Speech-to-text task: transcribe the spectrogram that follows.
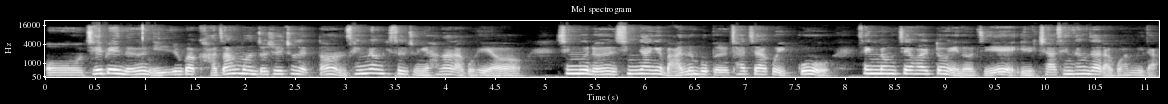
어, 재배는 인류가 가장 먼저 실천했던 생명기술 중에 하나라고 해요. 식물은 식량의 많은 부분을 차지하고 있고 생명체 활동 에너지의 1차 생산자라고 합니다.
